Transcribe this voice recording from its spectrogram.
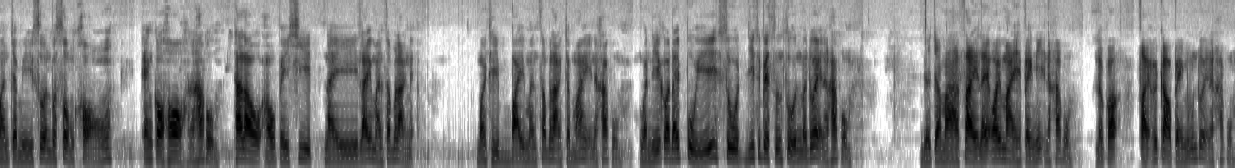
มันจะมีส่วนผสมของ แอลกอฮอล์นะครับผมถ้าเราเอาไปฉีดในไร่มันสำปะหลังเนี่ยบางทีใบมันสำปะหลังจะไหม้นะครับผมวันนี้ก็ได้ปุ๋ยสูตร 2100 มาด้วยนะครับผมเดี๋ยวจะมาใส่ไรอ้อยใหม่แปลงนี้นะครับผมแล้วก็ใส่อ้อยเก่าแปลงนู้นด้วยนะครับผม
